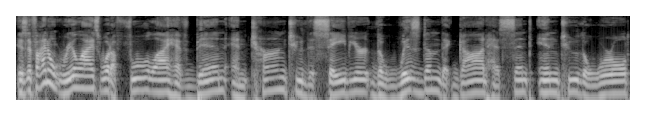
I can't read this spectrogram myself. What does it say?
Is if I don't realize what a fool I have been and turn to the Savior, the wisdom that God has sent into the world,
